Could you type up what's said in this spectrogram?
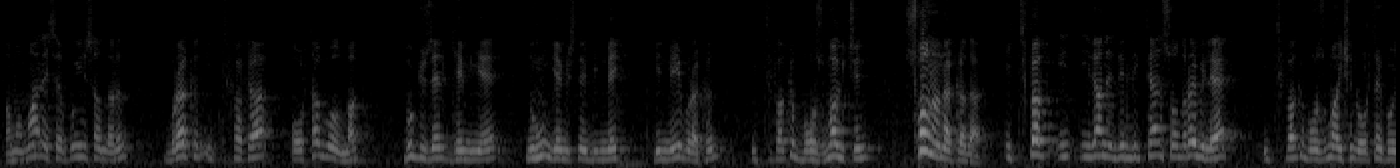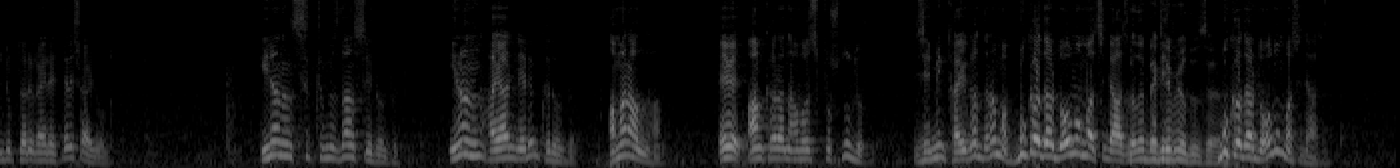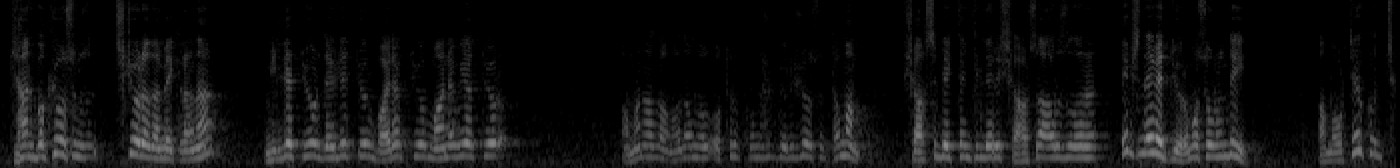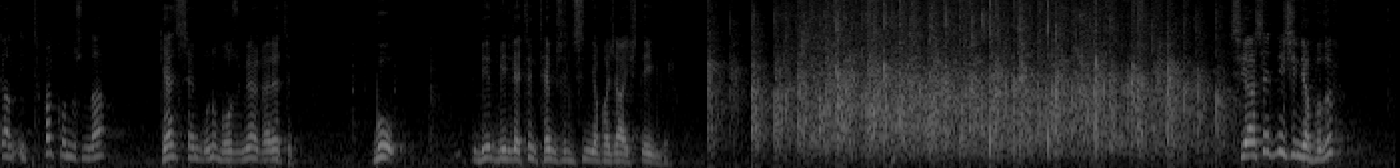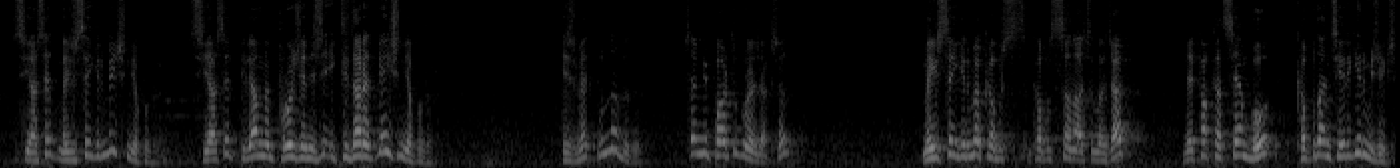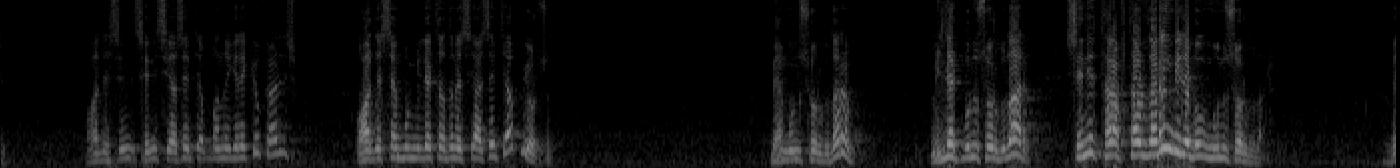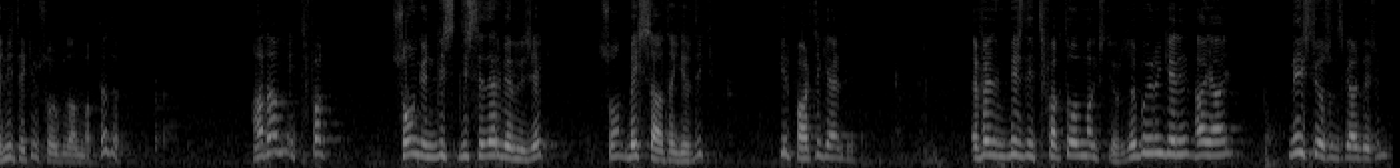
Ama maalesef bu insanların bırakın ittifaka ortak olmak, bu güzel gemiye, Nuh'un gemisine binmek, binmeyi bırakın, ittifakı bozmak için son ana kadar, ittifak il- ilan edildikten sonra bile ittifakı bozma için ortaya koydukları gayretlere şahit olduk. İnanın sıtkımızdan sıyrıldık. İnanın hayallerim kırıldı. Aman Allah'ım. Evet Ankara'nın havası pusludur. Zemin kaygandır ama bu kadar da olmaması lazım. Bu kadar beklemiyordunuz herhalde. Bu kadar da olmaması lazım. Yani bakıyorsunuz çıkıyor adam ekrana. Millet diyor, devlet diyor, bayrak diyor, maneviyat diyor. Aman Allah'ım adamla oturup konuşup görüşüyorsun. Tamam şahsi beklentileri, şahsi arzuları hepsine evet diyorum o sorun değil. Ama ortaya çıkan ittifak konusunda gel sen bunu bozmaya gayret et. Bu bir milletin temsilcisinin yapacağı iş değildir. Siyaset niçin yapılır? Siyaset meclise girme için yapılır. Siyaset plan ve projenizi iktidar etme için yapılır. Hizmet bunun adıdır. Sen bir parti kuracaksın. Meclise girme kapısı, kapısı sana açılacak. Ve fakat sen bu kapıdan içeri girmeyeceksin. O halde senin, senin siyaset yapmana gerek yok kardeşim. O halde sen bu millet adına siyaset yapmıyorsun. Ben bunu sorgularım. Millet bunu sorgular. Senin taraftarların bile bu- bunu sorgular. Ve nitekim sorgulanmaktadır. Adam ittifak son gün lis- listeler verilecek. Son 5 saate girdik. Bir parti geldi. Efendim biz de ittifakta olmak istiyoruz. E buyurun gelin. Hay hay. Ne istiyorsunuz kardeşim?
